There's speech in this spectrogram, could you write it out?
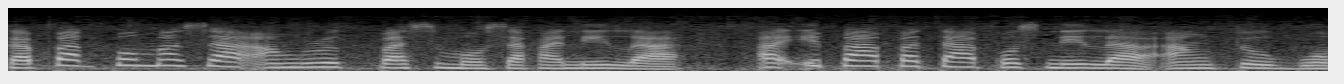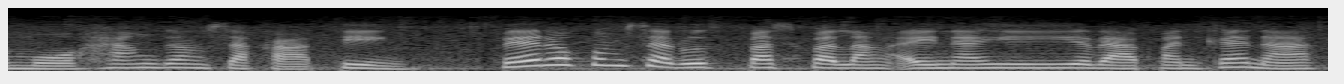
Kapag pumasa ang root pass mo sa kanila, ay ipapatapos nila ang tubo mo hanggang sa cutting. Pero kung sa root pass pa lang ay nahihirapan ka na,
